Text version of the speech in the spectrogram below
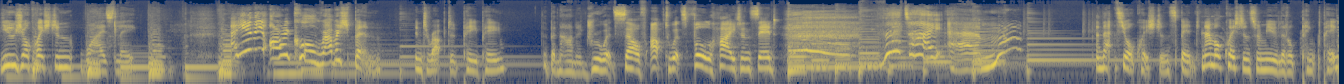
use your question wisely. Are you the Oracle rubbish bin? Interrupted Pee. The banana drew itself up to its full height and said, That I am. And that's your question spent. No more questions from you, little pink pig.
